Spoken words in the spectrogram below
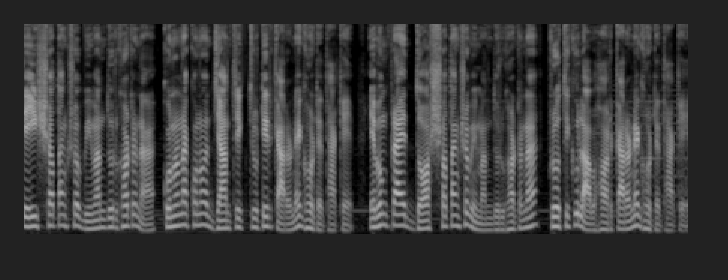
তেইশ শতাংশ বিমান দুর্ঘটনা কোনো না কোনো যান্ত্রিক ত্রুটির কারণে ঘটে থাকে এবং প্রায় দশ শতাংশ বিমান দুর্ঘটনা প্রতিকূল আবহাওয়ার কারণে ঘটে থাকে।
